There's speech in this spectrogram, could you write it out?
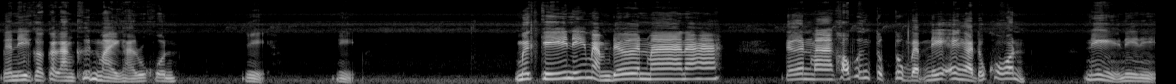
และนี่ก็กำลังขึ้นใหม่ค่ะทุกคน นี่ นี่ เมื่อกี้นี้แหม่มเดินมานะคะเดินมาเขาเพิ่งตุบตุบๆแบบนี้เองอะทุกคน นี่นี่นี่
